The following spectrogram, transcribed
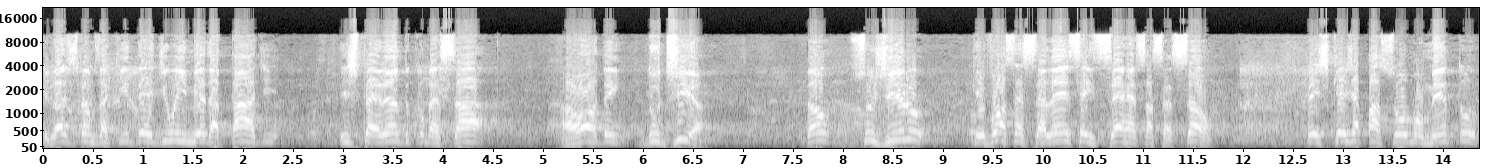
E nós estamos aqui desde uma e meia da tarde, esperando começar a ordem do dia. Então, sugiro que Vossa Excelência encerre essa sessão, vez que já passou o momento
